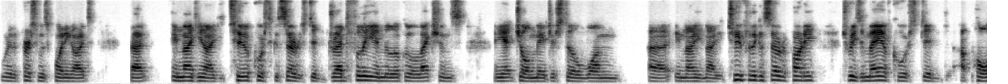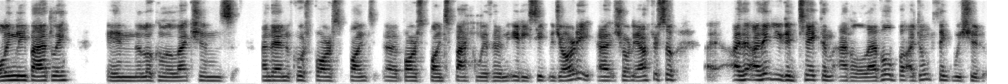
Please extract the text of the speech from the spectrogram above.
where the person was pointing out that in 1992, of course, the Conservatives did dreadfully in the local elections, and yet John Major still won uh, in 1992 for the Conservative Party. Theresa May, of course, did appallingly badly in the local elections. And then, of course, Boris bounced, uh, Boris bounced back with an 80 seat majority uh, shortly after. So I, th- I, think you can take them at a level, but I don't think we should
